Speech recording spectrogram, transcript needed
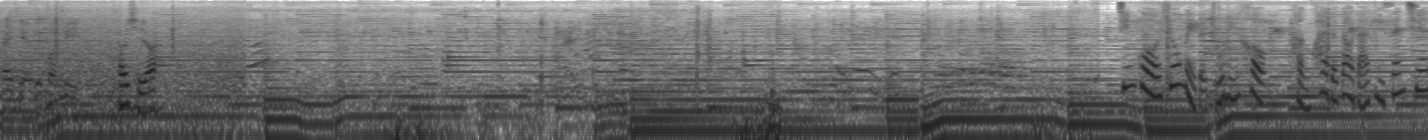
开启还是关闭？开启啊！经过优美的竹林后，很快的到达第三千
